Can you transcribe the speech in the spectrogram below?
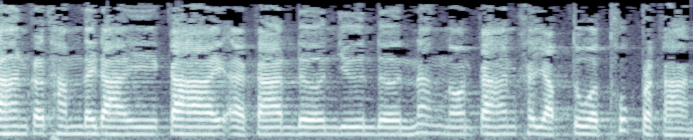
การกระทำใด ๆ กายการเดินยืนเดินนั่งนอนการขยับตัวทุกประการ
